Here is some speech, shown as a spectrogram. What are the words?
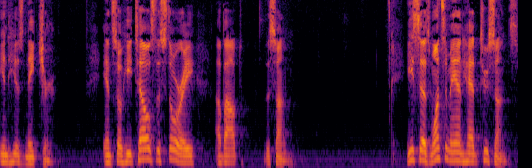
in his nature. And so he tells the story about the son. He says, Once a man had two sons.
